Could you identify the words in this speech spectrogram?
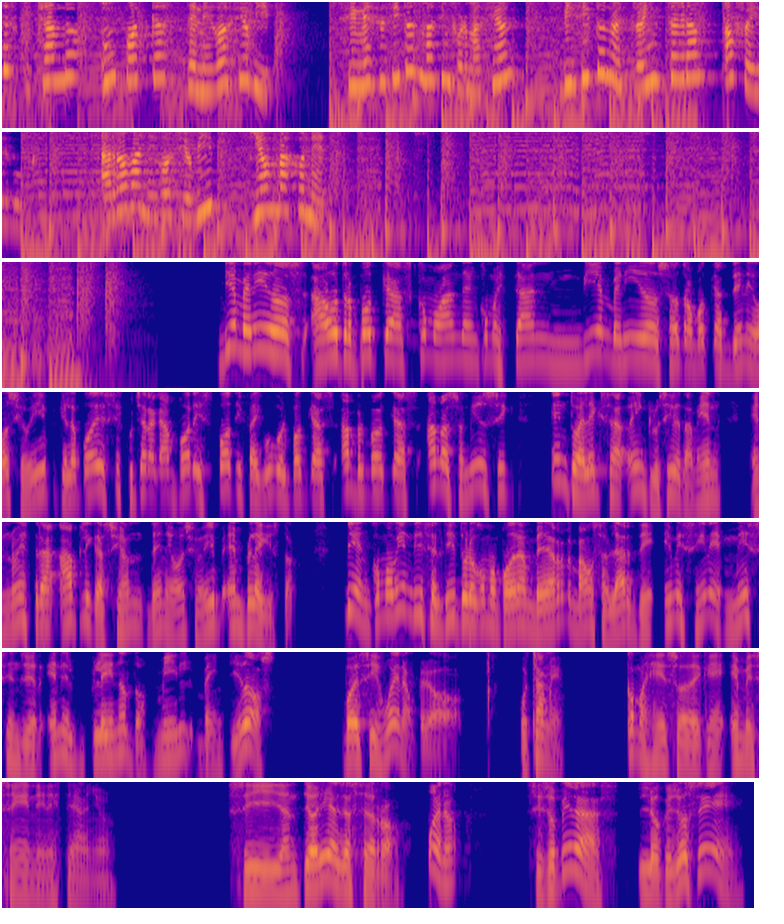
Estás escuchando un podcast de negocio VIP. Si necesitas más información, visita nuestro Instagram o Facebook, arroba negocio VIP-net. Bienvenidos a otro podcast. ¿Cómo andan? ¿Cómo están? Bienvenidos a otro podcast de Negocio VIP que lo podés escuchar acá por Spotify, Google Podcasts, Apple Podcasts, Amazon Music, en tu Alexa e inclusive también en nuestra aplicación de Negocio VIP en Play Store. Bien, como bien dice el título, como podrán ver, vamos a hablar de MSN Messenger en el pleno 2022. Vos decís, bueno, pero escúchame, ¿cómo es eso de que MSN en este año? Si en teoría ya cerró. Bueno, si supieras lo que yo sé,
